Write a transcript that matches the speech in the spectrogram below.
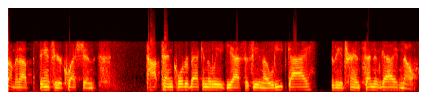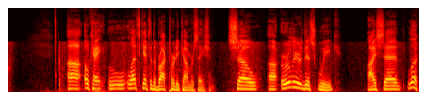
sum it up, to answer your question, top 10 quarterback in the league, yes. Is he an elite guy? Is he a transcendent guy? No. Uh, okay, l- let's get to the Brock Purdy conversation. So uh, earlier this week, I said, look,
